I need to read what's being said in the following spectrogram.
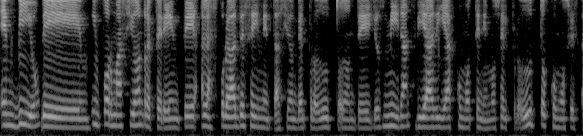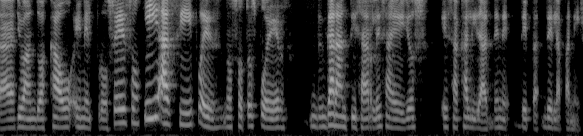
envío de información referente a las pruebas de sedimentación del producto, donde ellos miran día a día cómo tenemos el producto, cómo se está llevando a cabo en el proceso y así pues nosotros poder garantizarles a ellos esa calidad de, de, la panela.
